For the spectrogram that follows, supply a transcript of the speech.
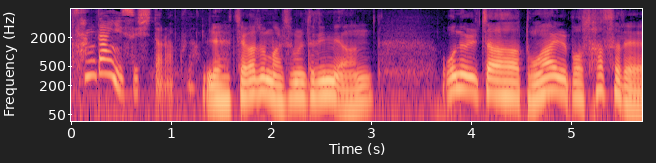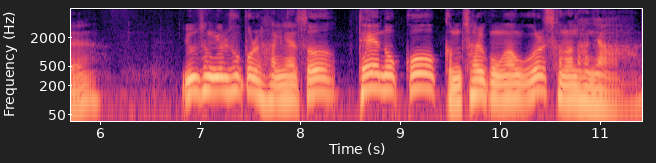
상당히 있으시더라고요. 예, 제가 좀 말씀을 드리면 오늘자 동아일보 사설에 윤석열 후보를 향해서 대놓고 검찰공화국을 선언하냐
